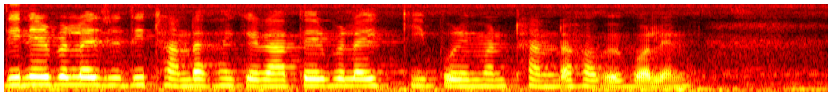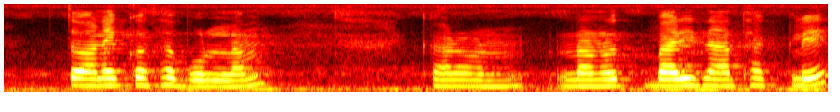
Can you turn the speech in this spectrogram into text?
দিনের বেলায় যদি ঠান্ডা থাকে, রাতের বেলায় কি পরিমাণ ঠান্ডা হবে বলেন? তো অনেক কথা বললাম। কারণ ননদ বাড়ি না থাকলে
